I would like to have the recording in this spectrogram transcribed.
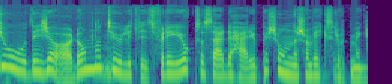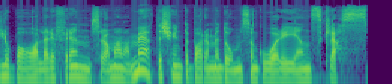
Jo, det gör de naturligtvis. För det är ju också så här, det här är personer som växer upp med globala referenser. Och man mäter sig inte bara med de som går i ens klass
